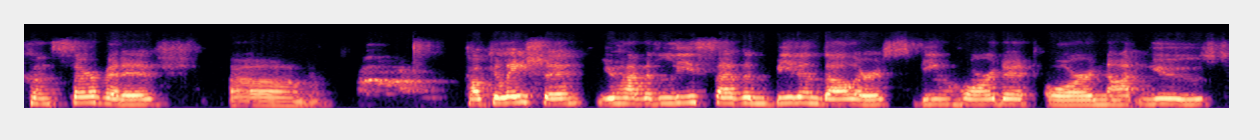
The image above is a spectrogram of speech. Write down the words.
conservative um, calculation, you have at least seven billion dollars being hoarded or not used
